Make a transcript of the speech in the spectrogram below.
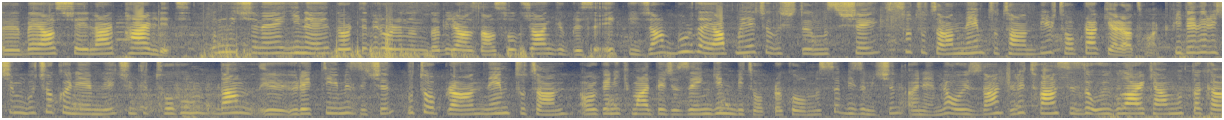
e, beyaz şeyler perlit. Bunun içine yine dörtte bir oranında birazdan solucan gübresi ekleyeceğim. Burada yapmaya çalıştığımız şey su tutan, nem tutan bir toprak yaratmak. Fideler için bu çok önemli. Çünkü tohumdan e, ürettiğimiz için bu toprağın nem tutan, organik maddece zengin bir toprak olması bizim için önemli. O yüzden lütfen siz de uygularken mutlaka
